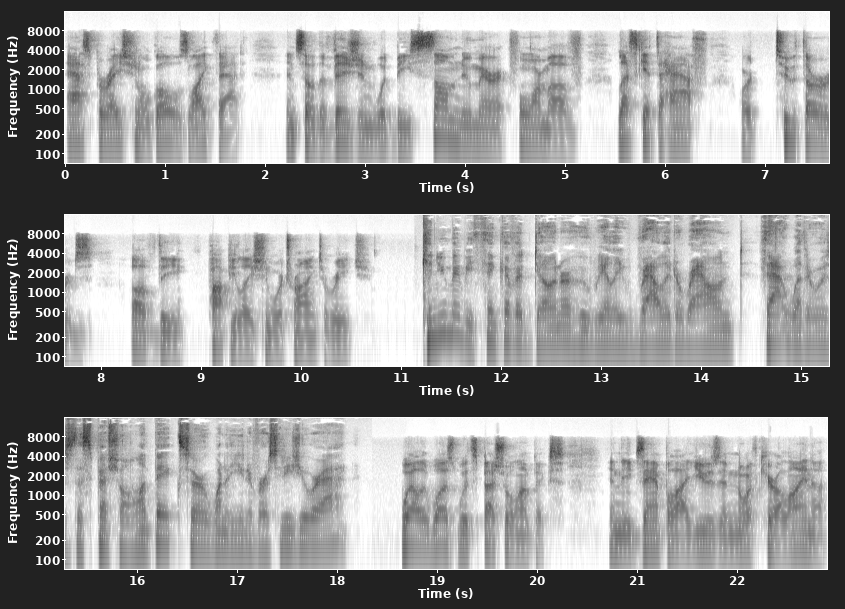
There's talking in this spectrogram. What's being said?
aspirational goals like that. And so the vision would be some numeric form of let's get to half or two thirds of the population we're trying to reach. Can you maybe think of a donor who really rallied around that, whether it was the Special Olympics or one of the universities you were at? Well, it was with Special Olympics. And the example I use in North Carolina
